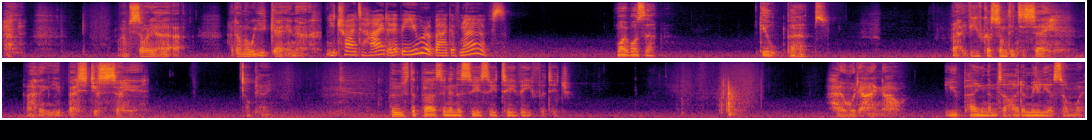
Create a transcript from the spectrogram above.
I'm sorry, I, I, I don't know what you're getting at. You tried to hide it, but you were a bag of nerves. Why was that? Guilt, perhaps? Right, if you've got something to say, I think you'd best just say it. Okay. Who's the person in the CCTV footage? How would I know? Are you paying them to hide Amelia somewhere?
